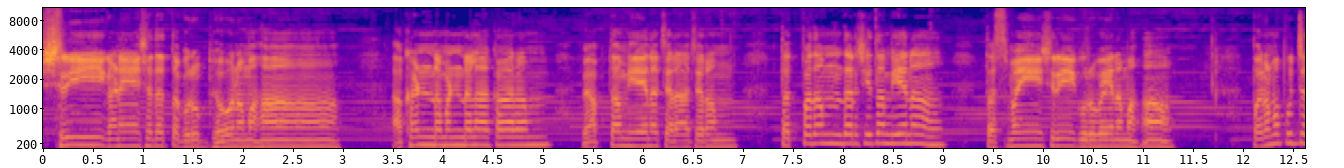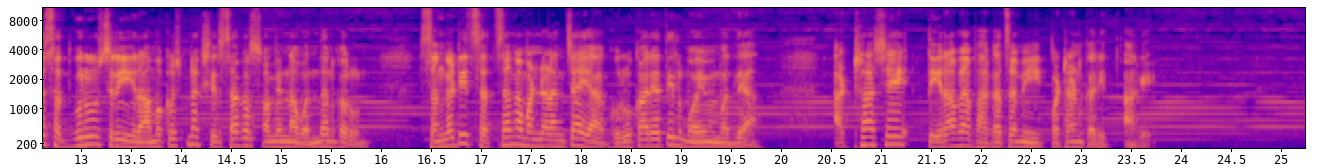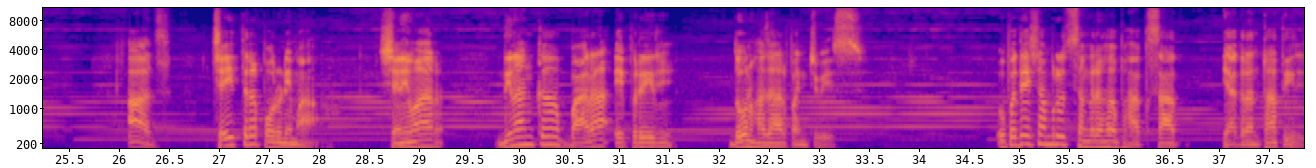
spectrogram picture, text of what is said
श्री गणेशदत्त गुरुभ्यो नमः। अखण्डमण्डलाकारं व्याप्तं येन चराचरं तत्पदं दर्शितं येन तस्मै श्रीगुरुवे नमः। परमपूज्य सद्गुरू श्री रामकृष्ण क्षीरसागर स्वामींना वंदन करून संघटित सत्संग मंडळांच्या या गुरुकार्यातील मोहिमेमधल्या अठराशे तेराव्या भागाचं मी पठण करीत आहे. आज चैत्र पौर्णिमा शनिवार दिनांक बारा एप्रिल दोन हजार पंचवीस. उपदेशामृत संग्रह भाग सात या ग्रंथातील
